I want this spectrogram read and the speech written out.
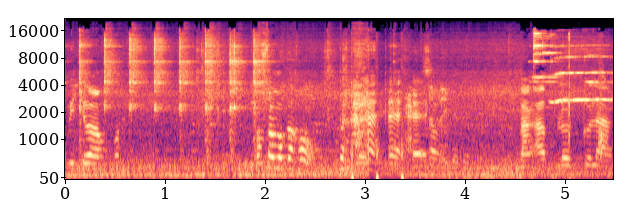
Videoan ko. Basta wag ako. Pang-upload ko lang.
